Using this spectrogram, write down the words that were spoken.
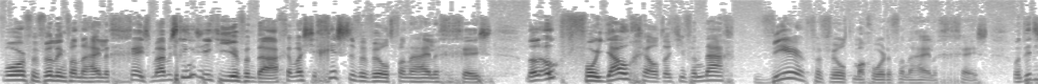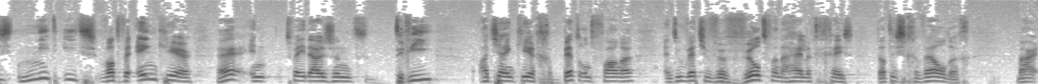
voor vervulling van de Heilige Geest. Maar misschien zit je hier vandaag en was je gisteren vervuld van de Heilige Geest. Dan ook voor jou geldt dat je vandaag weer vervuld mag worden van de Heilige Geest. Want dit is niet iets wat we één keer hè, in 2003 had jij een keer gebed ontvangen en toen werd je vervuld van de Heilige Geest. Dat is geweldig. Maar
